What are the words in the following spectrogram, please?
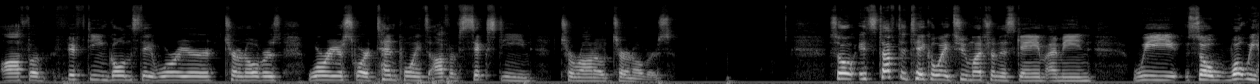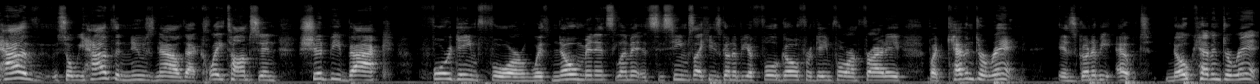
off of 15 Golden State Warrior turnovers. Warriors scored 10 points off of 16 Toronto turnovers. So it's tough to take away too much from this game. I mean, we so what we have so we have the news now that Klay Thompson should be back for game four with no minutes limit. It seems like he's going to be a full go for game four on Friday, but Kevin Durant is going to be out. No Kevin Durant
